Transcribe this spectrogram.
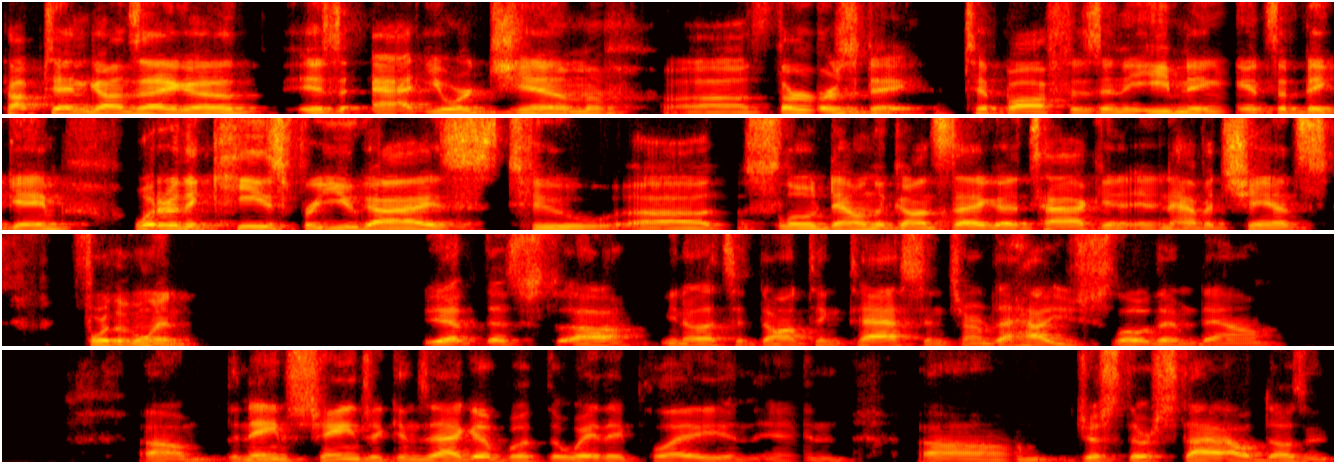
Top 10 Gonzaga is at your gym uh, Thursday. Tip off is in the evening. It's a big game. What are the keys for you guys to uh, slow down the Gonzaga attack and, and, have a chance for the win? Yeah, that's uh, you know that's a daunting task in terms of how you slow them down. Um, the names change at Gonzaga, but the way they play and and um, just their style doesn't,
